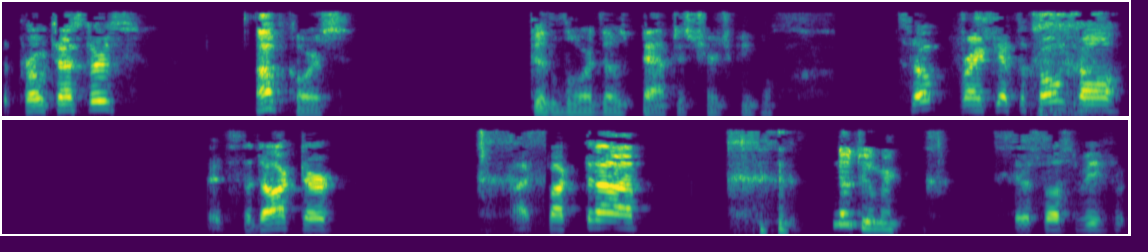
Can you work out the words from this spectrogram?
The protesters. Of course. Good lord, those Baptist church people. So Frank gets a phone call. It's the doctor. I fucked it up. no tumor. It was supposed to be for,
